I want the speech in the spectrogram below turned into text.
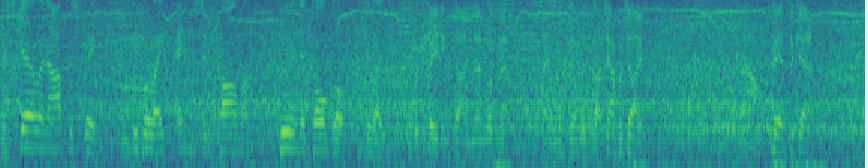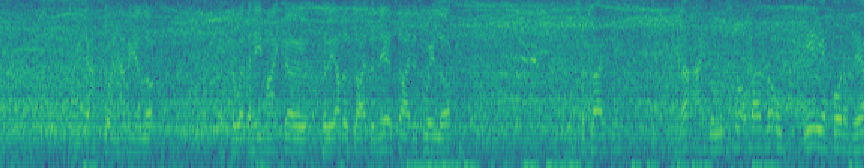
the skill and artistry, and people like Ince and Palmer doing the dog look, if you like. It was feeding time then, wasn't it? They went in with such appetite. Now, Pearce again. And Gascoigne having a look as to whether he might go to the other side, the near side as we look. Wouldn't surprise me. And that angle looks not a bad little area for him there.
